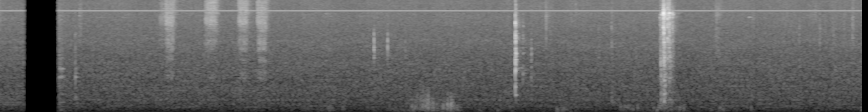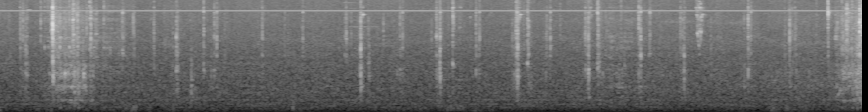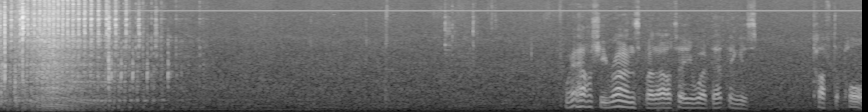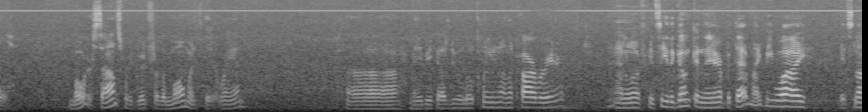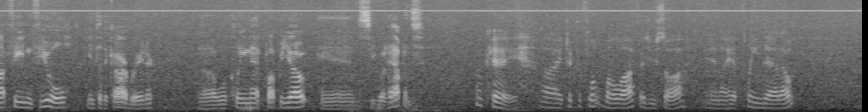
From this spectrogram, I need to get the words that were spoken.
Well, she runs, but I'll tell you what, that thing is tough to pull. Motor sounds pretty good for the moment that it ran. Uh, maybe got to do a little cleaning on the carburetor. I don't know if you can see the gunk in there, but that might be why it's not feeding fuel into the carburetor. Uh, we'll clean that puppy out and see what happens. Okay, I took the float bowl off as you saw, and I have cleaned that out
